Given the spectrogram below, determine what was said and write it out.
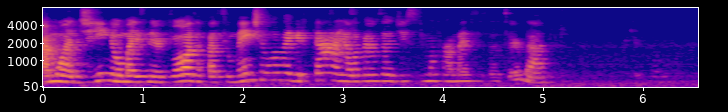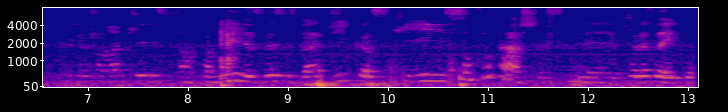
amoadinha ou mais nervosa facilmente, ela vai gritar e ela vai usar disso de uma forma mais exacerbada. Eu ia falar que eles, a família às vezes dá dicas que são fantásticas. É, por exemplo,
